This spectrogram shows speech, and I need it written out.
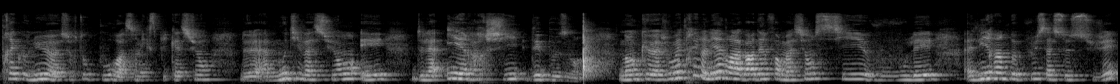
très connu surtout pour son explication de la motivation et de la hiérarchie des besoins. Donc je vous mettrai le lien dans la barre d'informations si vous voulez lire un peu plus à ce sujet,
